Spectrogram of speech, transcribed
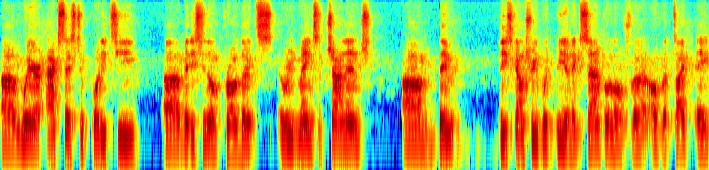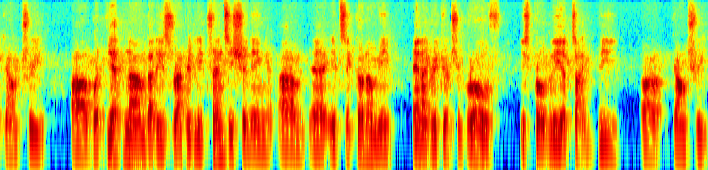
uh, where access to quality uh, medicinal products remains a challenge. Um, they, this country would be an example of, uh, of a type A country. Uh, but Vietnam, that is rapidly transitioning um, uh, its economy and agriculture growth, is probably a type B country.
